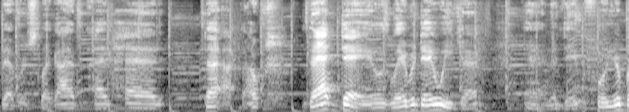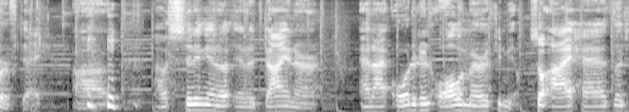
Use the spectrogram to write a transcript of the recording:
beverage. Like I've, I've had that I, that day. It was Labor Day weekend, and the day before your birthday. Uh, I was sitting in a, in a diner, and I ordered an all-American meal. So I had the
